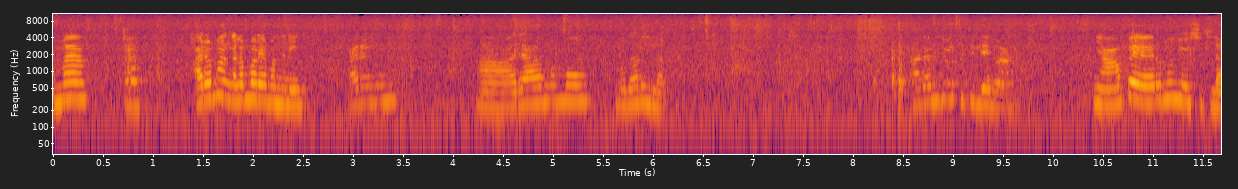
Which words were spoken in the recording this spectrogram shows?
അമ്മ ആരോ മംഗലം പറയാൻ വന്നിനി? ആരാന്നമ്മോ? അതറിയില്ല. ഞാൻ പേരൊന്നും ചോദിച്ചിട്ടില്ല.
